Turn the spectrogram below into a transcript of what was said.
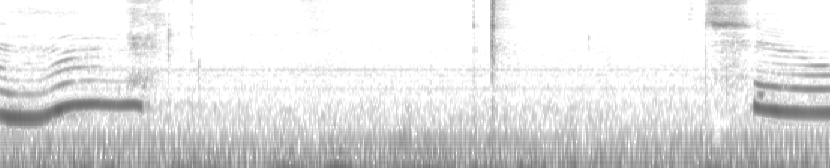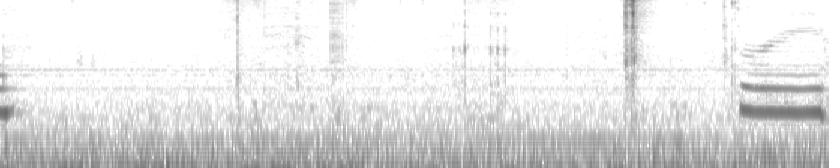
and one, two, three,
